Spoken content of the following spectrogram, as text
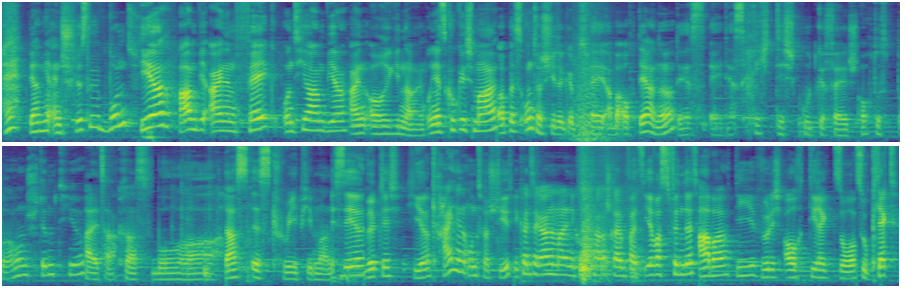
Hä? Wir haben hier einen Schlüsselbund. Hier haben wir einen Fake und hier haben wir einen Original. Und jetzt gucke ich mal, ob es Unterschiede gibt. Ey, aber auch der, ne? Der ist, ey, der ist richtig gut gefälscht. Auch das Braun stimmt hier. Alter, krass. Boah, das ist creepy, Mann. Ich sehe wirklich hier keinen Unterschied. Ihr könnt es ja gerne mal in die Kommentare schreiben, falls ihr was findet. Aber die würde ich auch direkt so zu Klekt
